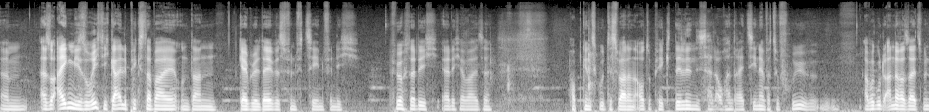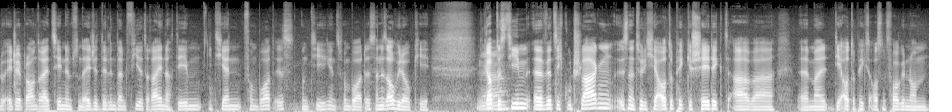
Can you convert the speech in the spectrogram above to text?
Ähm, also eigentlich so richtig geile Picks dabei. Und dann Gabriel Davis 5-10 finde ich fürchterlich, ehrlicherweise. Hopkins, gut, das war dann Autopick. Dylan ist halt auch an 3-10 einfach zu früh. Aber gut, andererseits, wenn du AJ Brown 3-10 nimmst und AJ Dillon dann 4-3, nachdem Etienne vom Bord ist und T. Higgins vom Bord ist, dann ist auch wieder okay. Ich glaube, Ja. das Team äh, wird sich gut schlagen, ist natürlich hier Autopick geschädigt, aber äh, mal die Autopicks außen vor genommen,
